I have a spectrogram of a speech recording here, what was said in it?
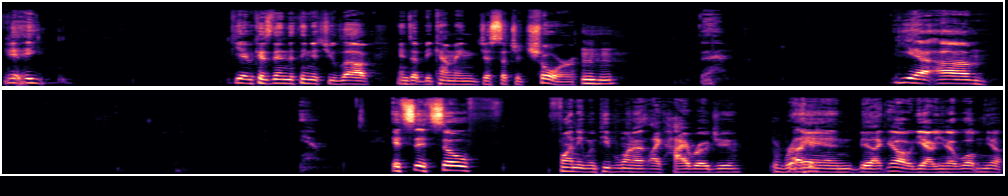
Yeah, it- yeah, because then the thing that you love ends up becoming just such a chore. Mm-hmm. Yeah, um Yeah. It's it's so f- funny when people want to like high road you Right. and be like, "Oh, yeah, you know, well, you know,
